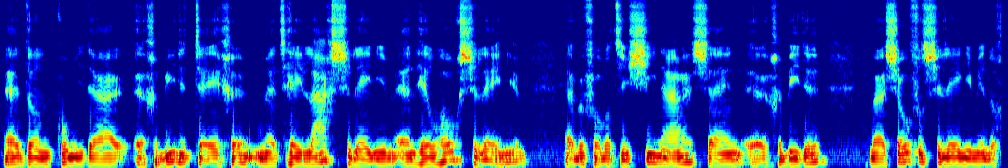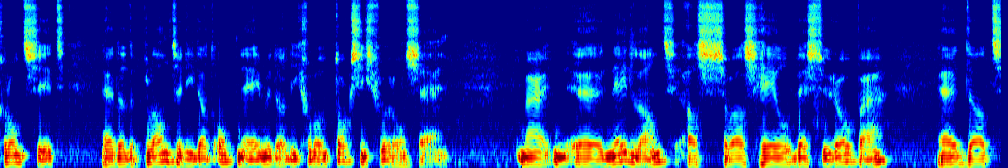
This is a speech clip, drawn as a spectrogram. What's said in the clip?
dan kom je daar eh, gebieden tegen met heel laag selenium en heel hoog selenium. bijvoorbeeld in China zijn eh, gebieden waar zoveel selenium in de grond zit, dat de planten die dat opnemen, dat die gewoon toxisch voor ons zijn. Maar Nederland, als, zoals heel West-Europa, dat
